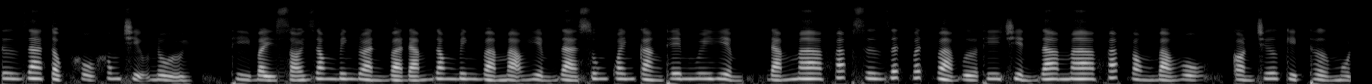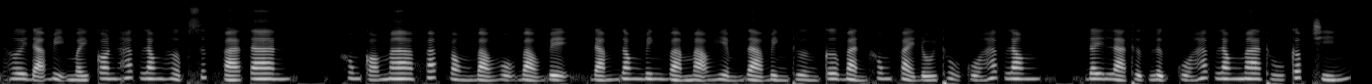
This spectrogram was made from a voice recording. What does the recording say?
tư gia tộc khổ không chịu nổi, thì bầy sói rong binh đoàn và đám rong binh và mạo hiểm giả xung quanh càng thêm nguy hiểm. Đám ma pháp sư rất vất vả vừa thi triển ra ma pháp vòng bảo hộ, còn chưa kịp thở một hơi đã bị mấy con hắc long hợp sức phá tan. Không có ma pháp vòng bảo hộ bảo vệ, đám rong binh và mạo hiểm giả bình thường cơ bản không phải đối thủ của hắc long. Đây là thực lực của hắc long ma thú cấp 9,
